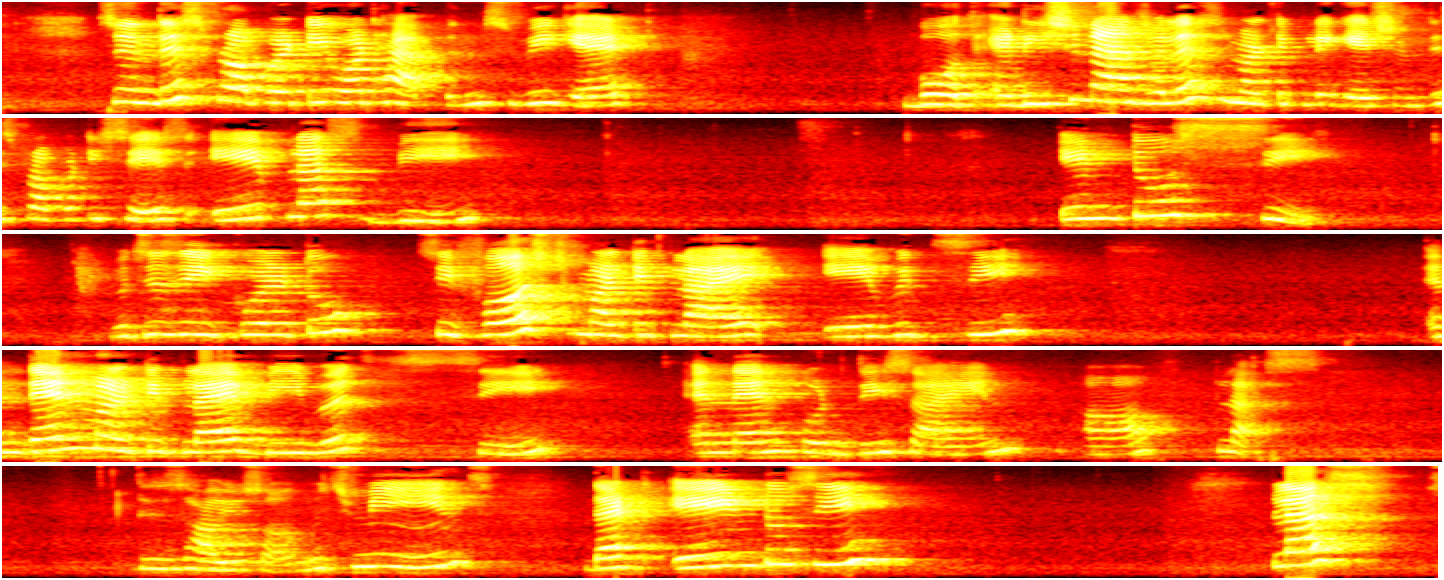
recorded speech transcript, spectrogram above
So in this property what happens we get both addition as well as multiplication. This property says a plus b into c which is equal to see first multiply a with c and then multiply b with c and then put the sign of plus. This is how you solve which means that a into c plus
